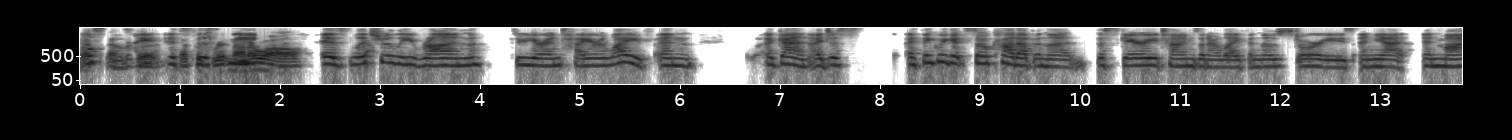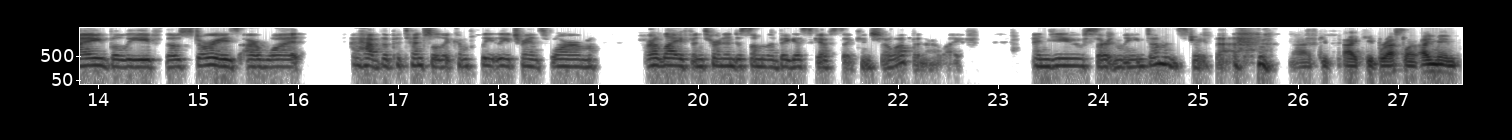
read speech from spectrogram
Yep, also, right? The, it's that's what's written on our wall. Is literally yeah. run through your entire life. And again, I just I think we get so caught up in the the scary times in our life and those stories. And yet, in my belief, those stories are what have the potential to completely transform our life and turn into some of the biggest gifts that can show up in our life. And you certainly demonstrate that. I keep i keep wrestling i mean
